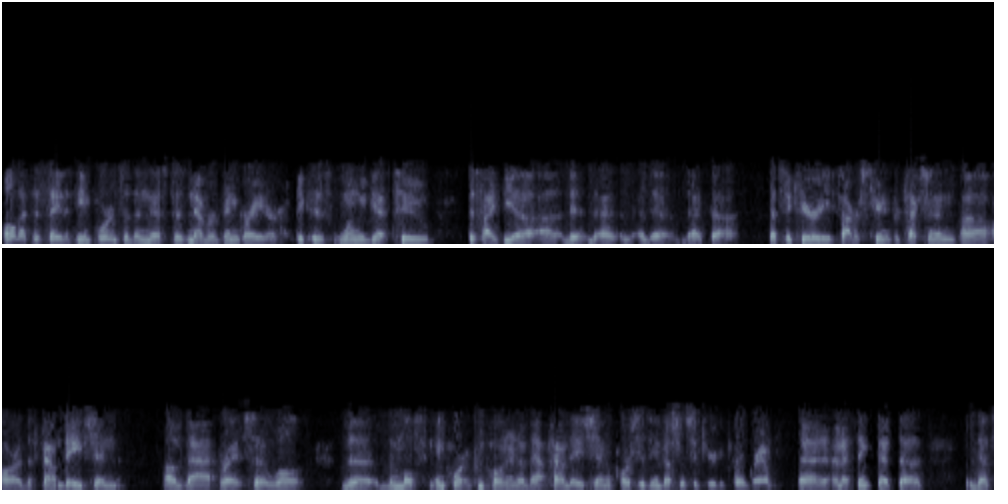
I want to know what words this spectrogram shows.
all that to say that the importance of the NISP has never been greater because when we get to this idea uh, that, that, uh, that security, cybersecurity, and protection uh, are the foundation of that, right? So, well, the, the most important component of that foundation, of course, is the industrial security program. And, and I think that uh, that's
